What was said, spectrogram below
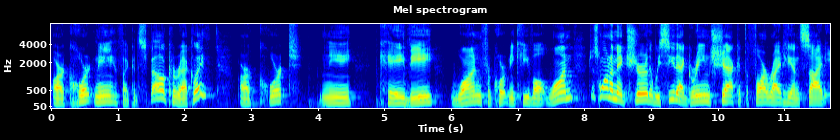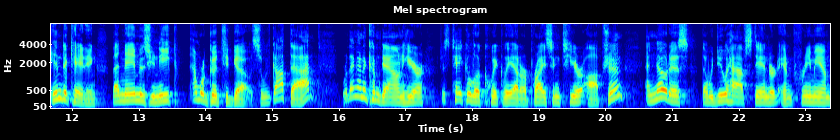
our Courtney, if I could spell correctly, our Courtney KV. One for Courtney Key Vault 1. Just want to make sure that we see that green check at the far right hand side indicating that name is unique and we're good to go. So we've got that. We're then going to come down here, just take a look quickly at our pricing tier option. And notice that we do have standard and premium,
